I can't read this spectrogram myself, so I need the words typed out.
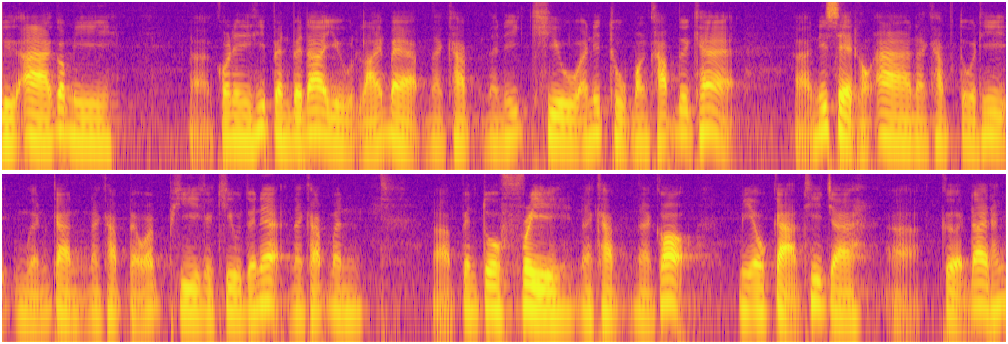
หรือ R ก็มี กรณีที่เป็นไปได้อยู่หลายแบบนะครับอันนี้ Q อันนี้ถูกบังคับด้วยแค่นิเศษของ R นะครับตัวที่เหมือนกันนะครับแต่ว่า P กับ Q ตัวเนี้ยนะครับมันเป็นตัวฟรีนะครับนะก็มีโอกาสที่จะเอ่อเกิดได้ทั้ง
